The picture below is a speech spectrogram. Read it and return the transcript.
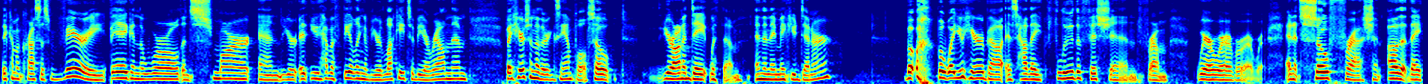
They come across as very big in the world and smart and you're you have a feeling of you're lucky to be around them. But here's another example. So you're on a date with them and then they make you dinner. But but what you hear about is how they flew the fish in from where wherever wherever and it's so fresh and oh that they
